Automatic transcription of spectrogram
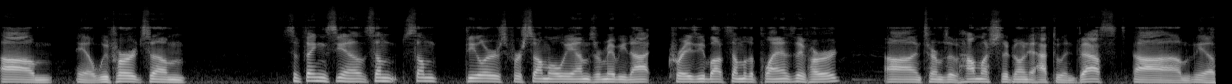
Um, you know, we've heard some some things. You know, some some dealers for some OEMs are maybe not crazy about some of the plans they've heard uh, in terms of how much they're going to have to invest. Um, you know,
